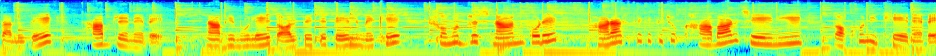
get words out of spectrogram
তালুতে থাবড়ে নেবে। নাভিমূলে তলপেটে তেল মেখে সমুদ্রে স্নান করে ভাঁড়ার থেকে কিছু খাবার চেয়ে নিয়ে তখনই খেয়ে নেবে।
